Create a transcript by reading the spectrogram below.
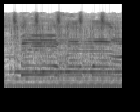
करते हमारे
